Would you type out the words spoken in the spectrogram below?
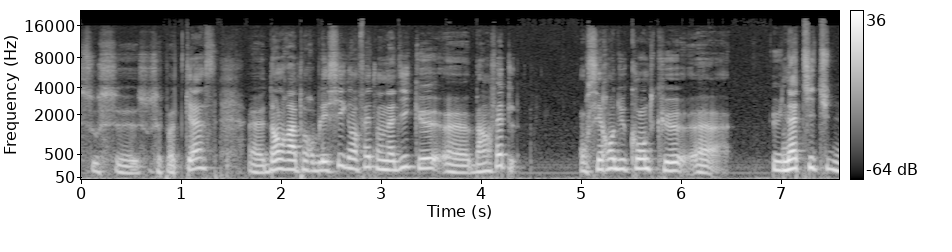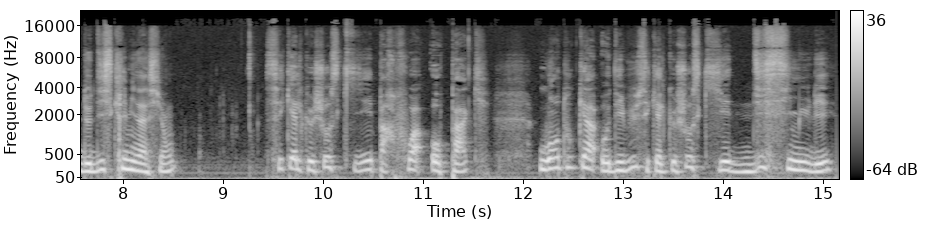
sous ce, podcast, dans le rapport Blessig, en fait, on a dit que, ben, en fait, on s'est rendu compte que une attitude de discrimination, c'est quelque chose qui est parfois opaque ou en tout cas au début c'est quelque chose qui est dissimulé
